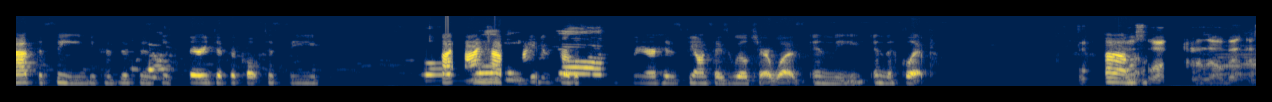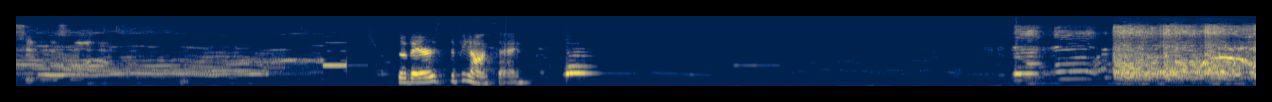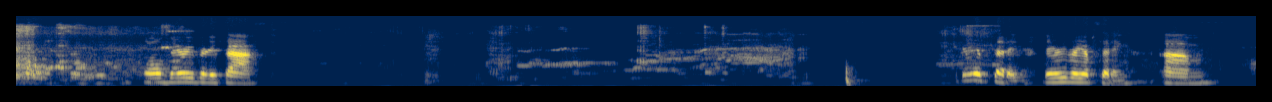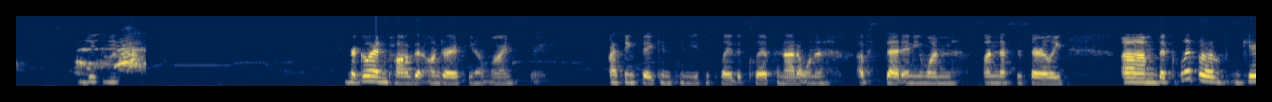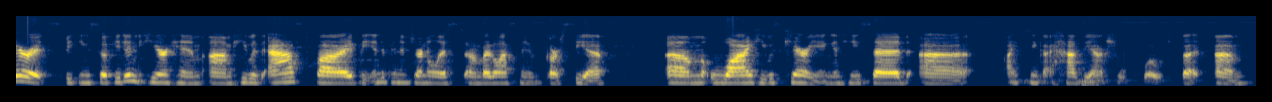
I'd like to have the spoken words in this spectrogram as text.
at the scene because this is just very difficult to see. I, I have I even struggled where his fiance's wheelchair was in the in the clip. Um, down a little bit. Let's see if we can slow it down. So there's the fiance. All very, very fast. Very upsetting. Very, very upsetting. Um, the, here, go ahead and pause it, Andre, if you don't mind. I think they continue to play the clip, and I don't want to upset anyone unnecessarily. Um, the clip of Garrett speaking, so if you didn't hear him, um, he was asked by the independent journalist um, by the last name Garcia um, why he was carrying. And he said, uh, I think I have the actual quote, but um,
